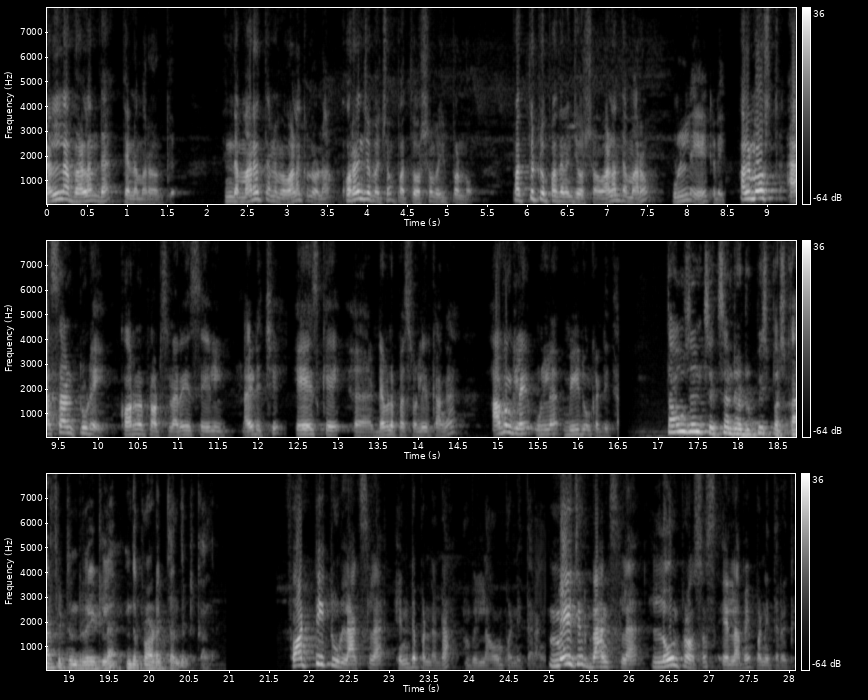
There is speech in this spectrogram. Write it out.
நல்ல வளர்ந்த தென்னை மரம் இருக்குது இந்த மரத்தை நம்ம வளர்க்கணுன்னா குறைஞ்சபட்சம் பத்து வருஷம் வெயிட் பண்ணோம் பத்து டு பதினஞ்சு வருஷம் வளர்ந்த மரம் உள்ளேயே கிடைக்கும். Almost as on today corner plots நிறைய சேல் ஆயிடுச்சு. ஏஎஸ்கே டெவலப்பர்ஸ் சொல்லியிருக்காங்க. அவங்களே உள்ள வீடும் கட்டித்தாங்க thousand six hundred rupees per square feet ரேட்டில் இந்த ப்ராடக்ட் தந்துட்டு இருக்காங்க. ஃபார்ட்டி டூ லேக்ஸில் இண்டிபெண்ட்டாக வில்லாவும் பண்ணித்தராங்க. மேஜர் பேங்க்ஸில் லோன் ப்ராசஸ் எல்லாமே பண்ணித்தரக்கு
